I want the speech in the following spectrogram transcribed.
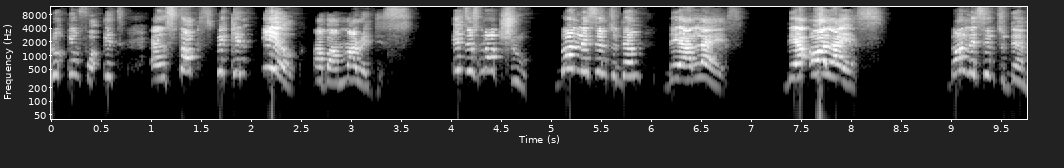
Looking for it and stop speaking ill about marriages. It is not true. Don't listen to them. They are liars. They are all liars. Don't listen to them.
